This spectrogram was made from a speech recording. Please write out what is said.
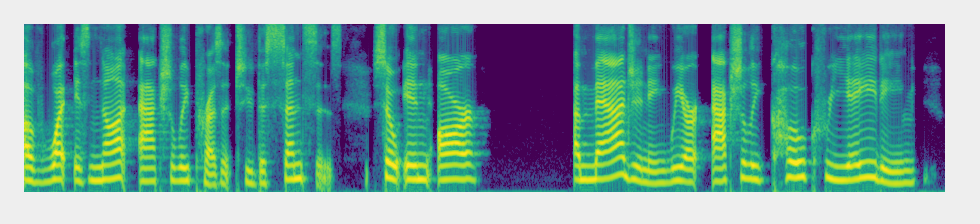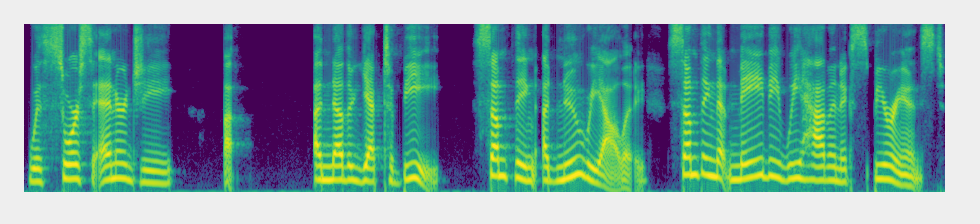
of what is not actually present to the senses. So in our imagining, we are actually co creating with source energy uh, another yet to be, something, a new reality, something that maybe we haven't experienced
